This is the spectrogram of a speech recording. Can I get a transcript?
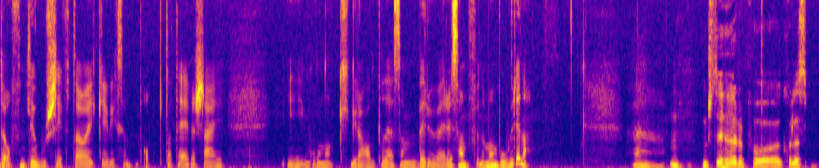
det offentlige ordskiftet og ikke liksom oppdaterer seg i god nok grad på det som berører samfunnet man bor i. da. Mm. Hvis du hører på hvordan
